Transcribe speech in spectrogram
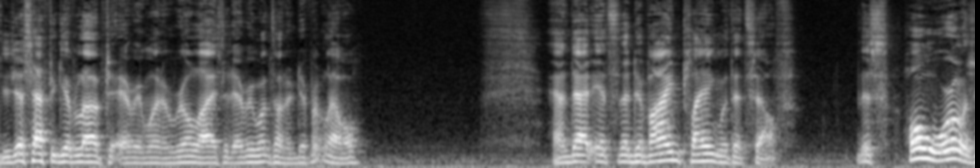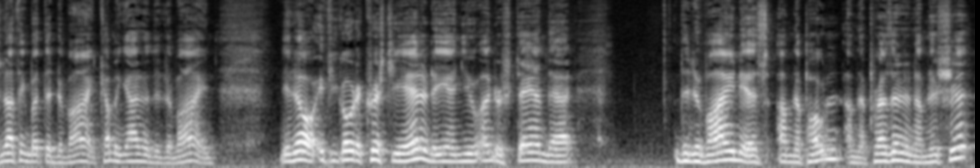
You just have to give love to everyone and realize that everyone's on a different level and that it's the divine playing with itself. This whole world is nothing but the divine, coming out of the divine. You know, if you go to Christianity and you understand that the divine is omnipotent, omnipresent, and omniscient,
